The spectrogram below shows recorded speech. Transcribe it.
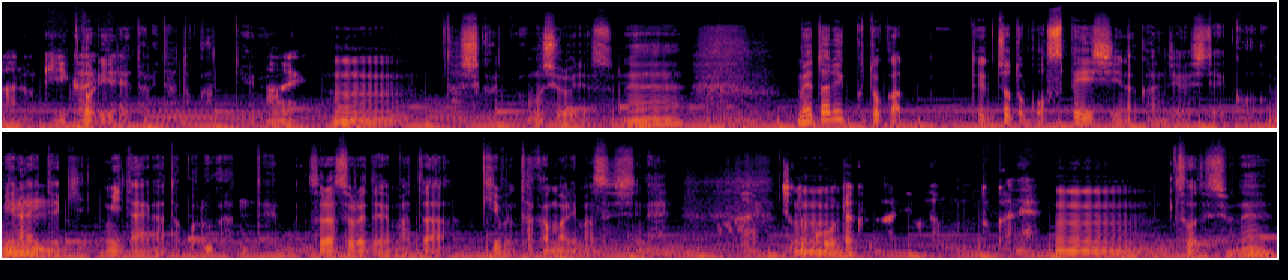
あの切り替取り入れたりだとかっていう、はい、うん。確かに面白いですね。メタリックとかってちょっとこうスペーシーな感じがしてこう未来的みたいなところがあって、それはそれでまた気分高まりますしね。はい、ちょっと光沢があるようなものとかね、うん。そうですよね。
